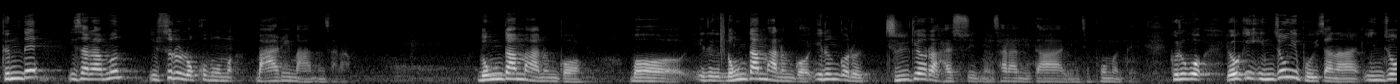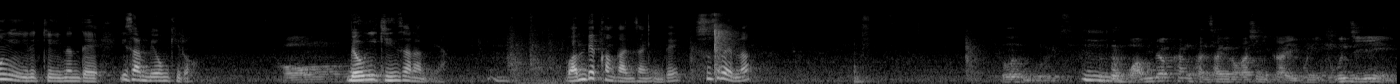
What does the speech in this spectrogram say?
근데 이 사람은 입술을 놓고 보면 말이 많은 사람. 농담하는 거, 뭐, 이렇게 농담하는 거, 이런 거를 즐겨라 할 수 있는 사람이다. 이제 보면 돼. 그리고 여기 인종이 보이잖아. 인종이 이렇게 있는데 이 사람 명 길어. 어, 명이 긴 사람이야. 음. 완벽한 간상인데 수술했나? 그건 모르겠어요. 음. 완벽한 관상이라고 하시니까 이분이 누군지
